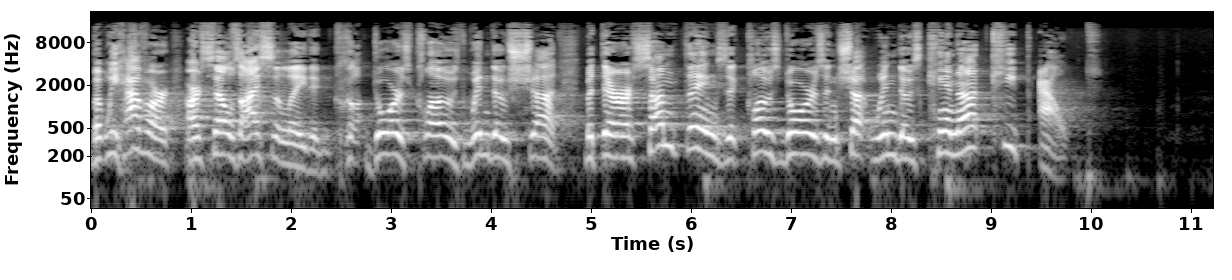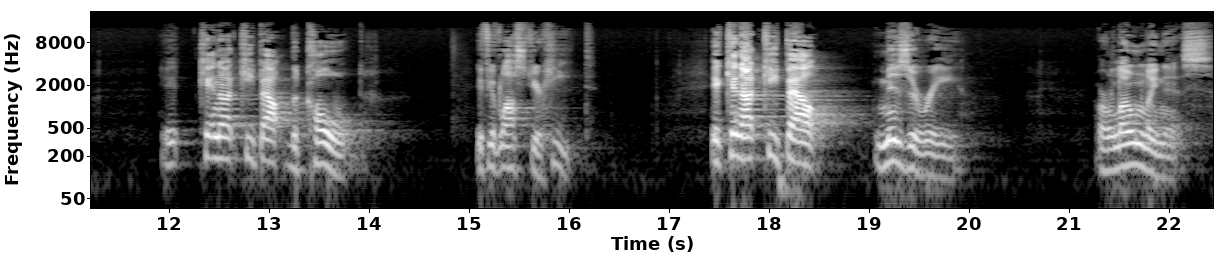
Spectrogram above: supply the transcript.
But we have our, ourselves isolated, cl- doors closed, windows shut. But there are some things that closed doors and shut windows cannot keep out. It cannot keep out the cold. If you've lost your heat. It cannot keep out misery or loneliness,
